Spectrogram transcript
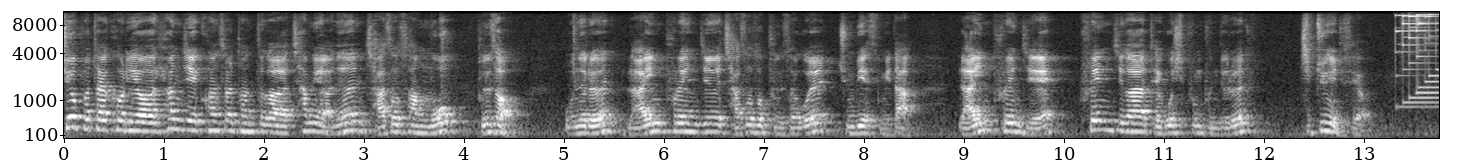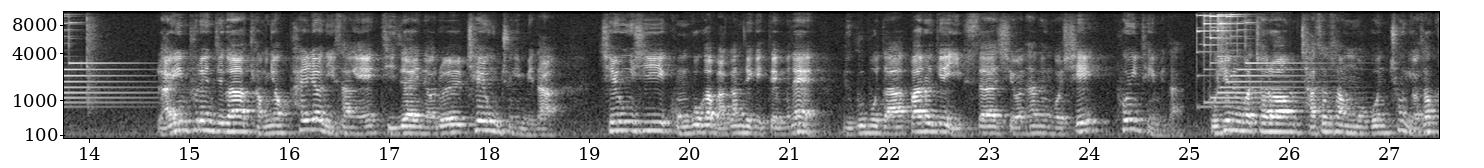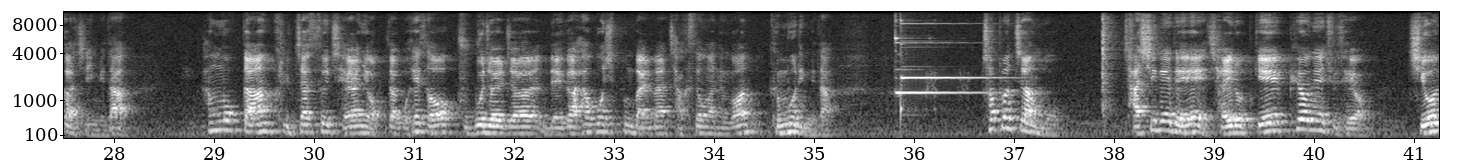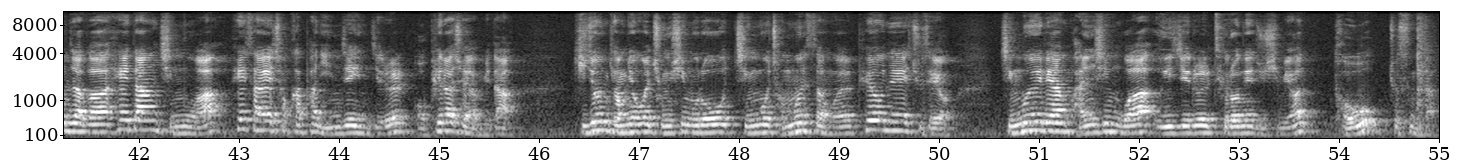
취업포탈 커리어 현지 컨설턴트가 참여하는 자소서 항목 분석. 오늘은 라인 프렌즈 자소서 분석을 준비했습니다. 라인 프렌즈에 프렌즈가 되고 싶은 분들은 집중해 주세요. 라인 프렌즈가 경력 8년 이상의 디자이너를 채용 중입니다. 채용 시 공고가 마감되기 때문에 누구보다 빠르게 입사 지원하는 것이 포인트입니다. 보시는 것처럼 자소서 항목은 총 6가지입니다. 항목당 글자 수 제한이 없다고 해서 구구절절 내가 하고 싶은 말만 작성하는 건 금물입니다. 첫 번째 항목, 자신에 대해 자유롭게 표현해 주세요. 지원자가 해당 직무와 회사에 적합한 인재인지를 어필하셔야 합니다. 기존 경력을 중심으로 직무 전문성을 표현해 주세요. 직무에 대한 관심과 의지를 드러내 주시면 더욱 좋습니다.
